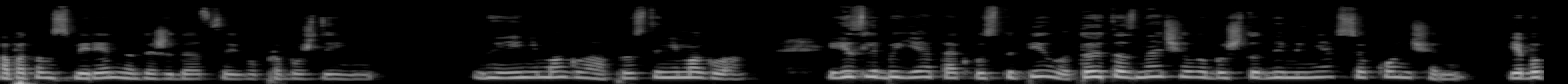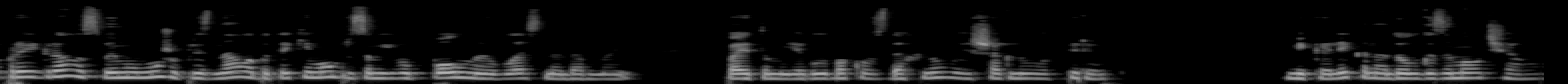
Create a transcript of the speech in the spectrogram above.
а потом смиренно дожидаться его пробуждения. Но я не могла, просто не могла. Если бы я так поступила, то это значило бы, что для меня все кончено. Я бы проиграла своему мужу, признала бы таким образом его полную власть надо мной. Поэтому я глубоко вздохнула и шагнула вперед. Микалека надолго замолчала.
